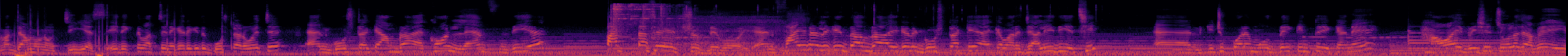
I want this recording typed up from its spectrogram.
আমার যেমন হচ্ছে ইয়েস এই দেখতে পাচ্ছেন, এখানে কিন্তু গোষ্ঠটা রয়েছে। অ্যান্ড গোষ্ঠটাকে আমরা এখন ল্যাম্প দিয়ে পাট্টা সে হেডশট দেবো। অ্যান্ড ফাইনালি কিন্তু আমরা এখানে গোষ্ঠটাকে একেবারে জ্বালিয়ে দিয়েছি। অ্যান্ড কিছু পরের মধ্যেই কিন্তু এখানে হাওয়ায় বেশি চলে যাবে এই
